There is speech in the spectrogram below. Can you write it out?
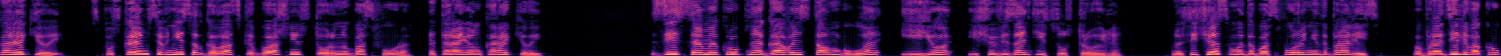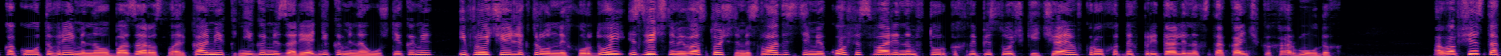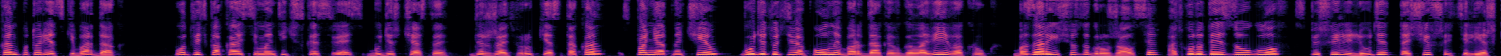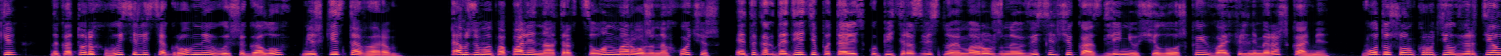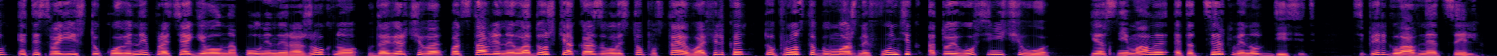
Каракёй. Спускаемся вниз от Галатской башни в сторону Босфора. Это район Каракёй. Здесь самая крупная гавань Стамбула, ее еще византийцы устроили. Но сейчас мы до Босфора не добрались. Побродили вокруг какого-то временного базара с ларьками, книгами, зарядниками, наушниками и прочей электронной хурдой, извечными восточными сладостями, кофе, сваренным в турках на песочке чаем в крохотных приталенных стаканчиках-армудах. А вообще стакан по-турецки бардак. Вот ведь какая семантическая связь. Будешь часто держать в руке стакан с понятно чем, будет у тебя полный бардак и в голове, и вокруг. Базар еще загружался. Откуда-то из-за углов спешили люди, тащившие тележки, на которых высились огромные выше голов мешки с товаром. Там же мы попали на аттракцион «Мороженое хочешь?». Это когда дети пытались купить развесное мороженое в весельчака с длиннющей ложкой и вафельными рожками. Вот уж он крутил-вертел этой своей штуковиной, протягивал наполненный рожок, но в доверчиво подставленной ладошке оказывалась то пустая вафелька, то просто бумажный фунтик, а то и вовсе ничего. Я снимала этот цирк минут десять. Теперь главная цель.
